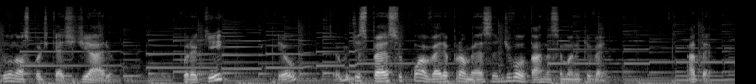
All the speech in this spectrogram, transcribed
do nosso podcast diário. Por aqui, eu, eu me despeço com a velha promessa de voltar na semana que vem. Até!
